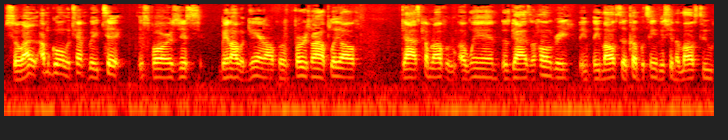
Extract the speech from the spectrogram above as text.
so I, I'm going with Tampa Bay Tech as far as just being off again off a first round playoff. Guys coming off a, a win. Those guys are hungry. They, they lost to a couple teams they shouldn't have lost to.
